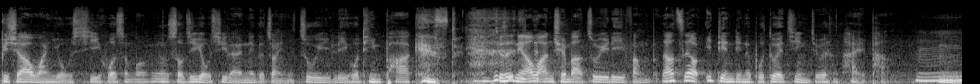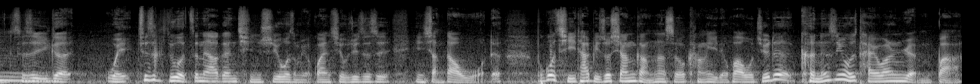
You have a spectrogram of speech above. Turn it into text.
必须要玩游戏或什么，用手机游戏来那个转移注意力，或听 podcast，就是你要完全把注意力放，然后只要有一点点的不对劲，你就会很害怕，嗯，这是一个为，就是如果真的要跟情绪或什么有关系，我觉得这是影响到我的。不过其他，比如说香港那时候抗议的话，我觉得可能是因为我是台湾人吧，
